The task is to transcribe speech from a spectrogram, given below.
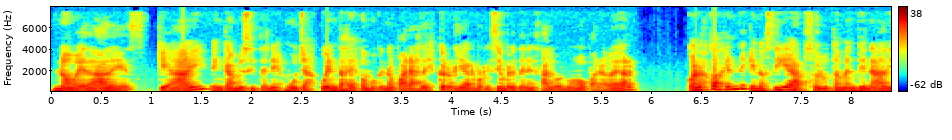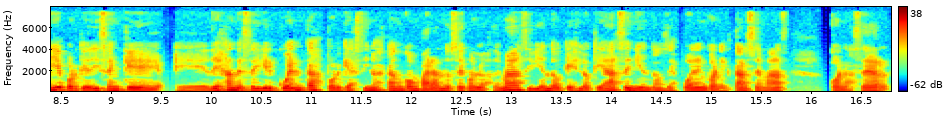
novedades que hay. En cambio, si tenés muchas cuentas, es como que no parás de scrollear porque siempre tenés algo nuevo para ver. Conozco a gente que no sigue absolutamente nadie porque dicen que eh, dejan de seguir cuentas porque así no están comparándose con los demás y viendo qué es lo que hacen y entonces pueden conectarse más con hacer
